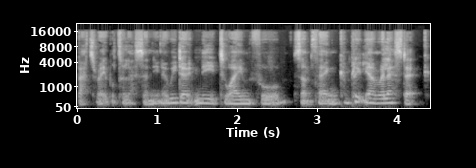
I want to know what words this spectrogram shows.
better able to listen, you know, we don't need to aim for something completely unrealistic.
